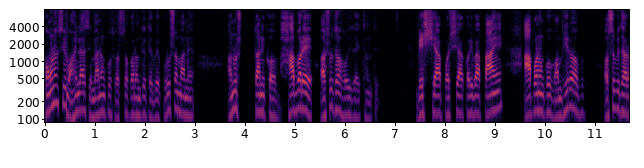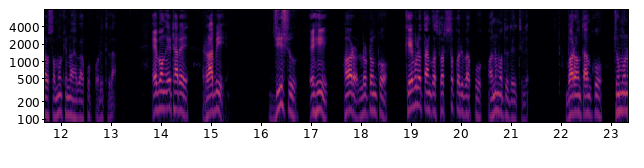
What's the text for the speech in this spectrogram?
କୌଣସି ମହିଳା ସେମାନଙ୍କୁ ସ୍ପର୍ଶ କରନ୍ତି ତେବେ ପୁରୁଷମାନେ ଅନୁଷ୍ଠାନିକ ଭାବରେ ଅଶୁଦ୍ଧ ହୋଇଯାଇଥାନ୍ତି। ବେଶ୍ୟା ପରିସ୍ୟା କରିବା ପାଇଁ ଆପଣଙ୍କୁ ଗମ୍ଭୀର ଅସୁବିଧାର ସମ୍ମୁଖୀନ ହେବାକୁ ପଡ଼ିଥିଲା। ଏବଂ ଏଠାରେ ରାବି ଯୀଶୁ ଏହି ହର ଲୋଟଙ୍କୁ କେବଳ ତାଙ୍କ ସ୍ପର୍ଶ କରିବାକୁ ଅନୁମତି ଦେଇଥିଲେ ବରଂ ତାଙ୍କୁ ଚୁମ୍ବନ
